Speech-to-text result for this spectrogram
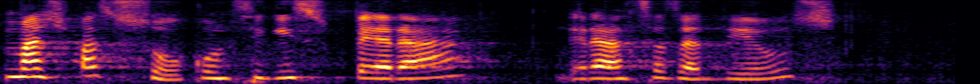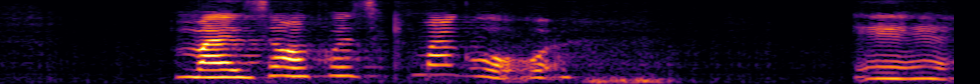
mas passou, consegui superar, graças a Deus mas é uma coisa que magoa. É,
